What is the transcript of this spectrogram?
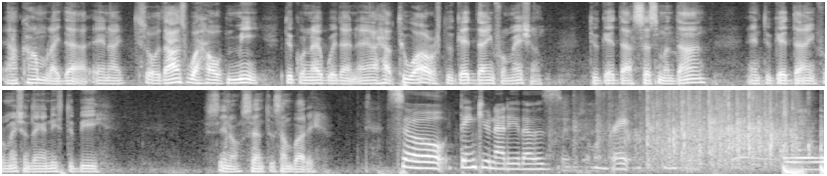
And i come like that. And i so that's what helped me to connect with them. And i have two hours to get that information to get the assessment done and to get that information that needs to be you know sent to somebody. So thank you, Neri. That was great. Thank you.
